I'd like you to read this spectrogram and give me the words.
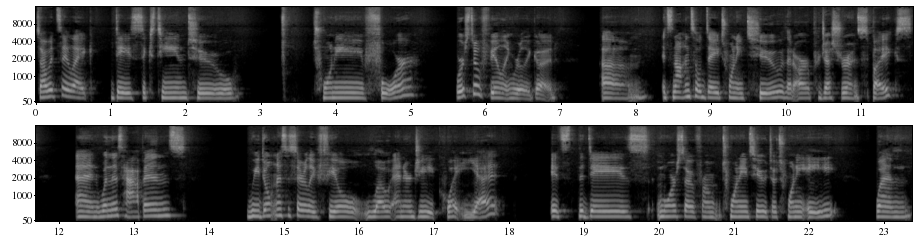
So I would say like days 16 to 24, we're still feeling really good. Um, it's not until day 22 that our progesterone spikes. And when this happens, we don't necessarily feel low energy quite yet. It's the days more so from 22 to 28 when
